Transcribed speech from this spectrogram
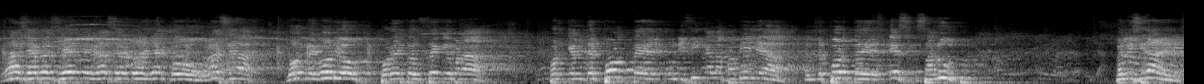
Gracias, presidente. Gracias, Yaco. Gracias. don Gregorio, por este obsequio para. Porque el deporte unifica a la familia, el deporte es salud. Felicidades.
